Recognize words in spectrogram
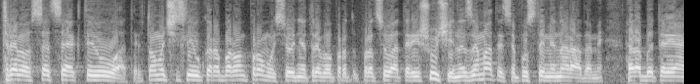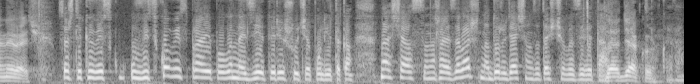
треба все це активувати. В тому числі Укроборонпрому сьогодні треба пр- працювати рішуче і не займатися пустими нарадами, а робити реальні речі. Все ж таки у військовій справі повинна діяти рішуча політика. Наш час, на жаль, завершено. Дуже вдячна за те, що ви завітали. Да, дякую. Дякую вам.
